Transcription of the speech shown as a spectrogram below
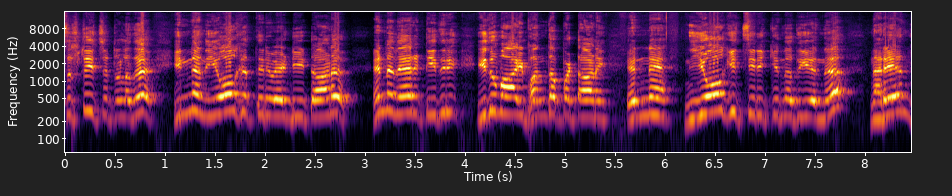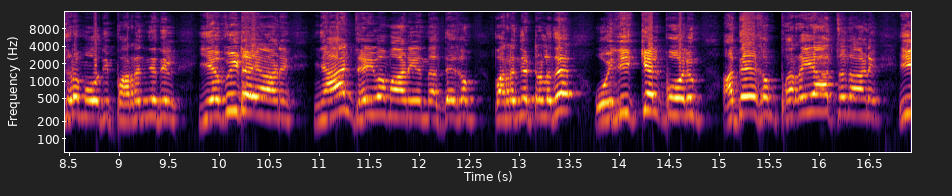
സൃഷ്ടിച്ചിട്ടുള്ളത് ഇന്ന നിയോഗത്തിന് വേണ്ടിയിട്ടാണ്. എന്നെ നേരിട്ട് ഇതിന് ഇതുമായി ബന്ധപ്പെട്ടാണ് എന്നെ നിയോഗിച്ചിരിക്കുന്നത് എന്ന് നരേന്ദ്രമോദി പറഞ്ഞതിൽ എവിടെയാണ് ഞാൻ ദൈവമാണ് എന്ന് അദ്ദേഹം പറഞ്ഞിട്ടുള്ളത്. ഒരിക്കൽ പോലും അദ്ദേഹം പറയാത്തതാണ് ഈ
